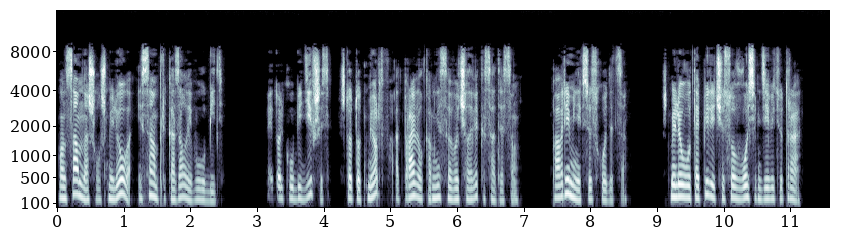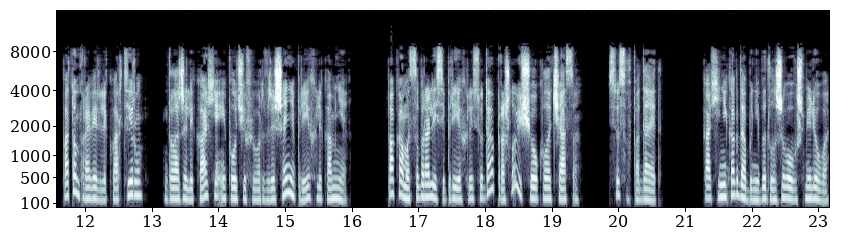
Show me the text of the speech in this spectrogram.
Он сам нашел Шмелева и сам приказал его убить. И только убедившись, что тот мертв, отправил ко мне своего человека с адресом. По времени все сходится. Шмелева утопили часов в 8-9 утра. Потом проверили квартиру, доложили Кахе и, получив его разрешение, приехали ко мне. Пока мы собрались и приехали сюда, прошло еще около часа. Все совпадает. Кахи никогда бы не выдал живого Шмелева.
